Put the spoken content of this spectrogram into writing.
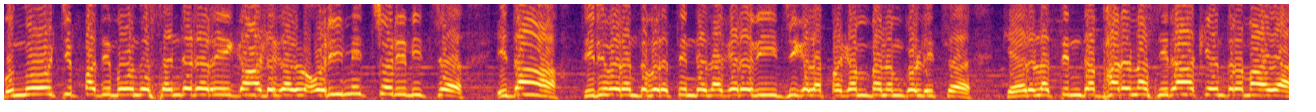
മുന്നൂറ്റി പതിമൂന്ന് സെന്റിനറി ഗാർഡുകൾ ഒരുമിച്ചൊരുമിച്ച് ഇതാ തിരുവനന്തപുരത്തിന്റെ നഗരവീജികളെ പ്രകമ്പനം കൊള്ളിച്ച് കേരളത്തിന്റെ ഭരണസിരാ കേന്ദ്രമായ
